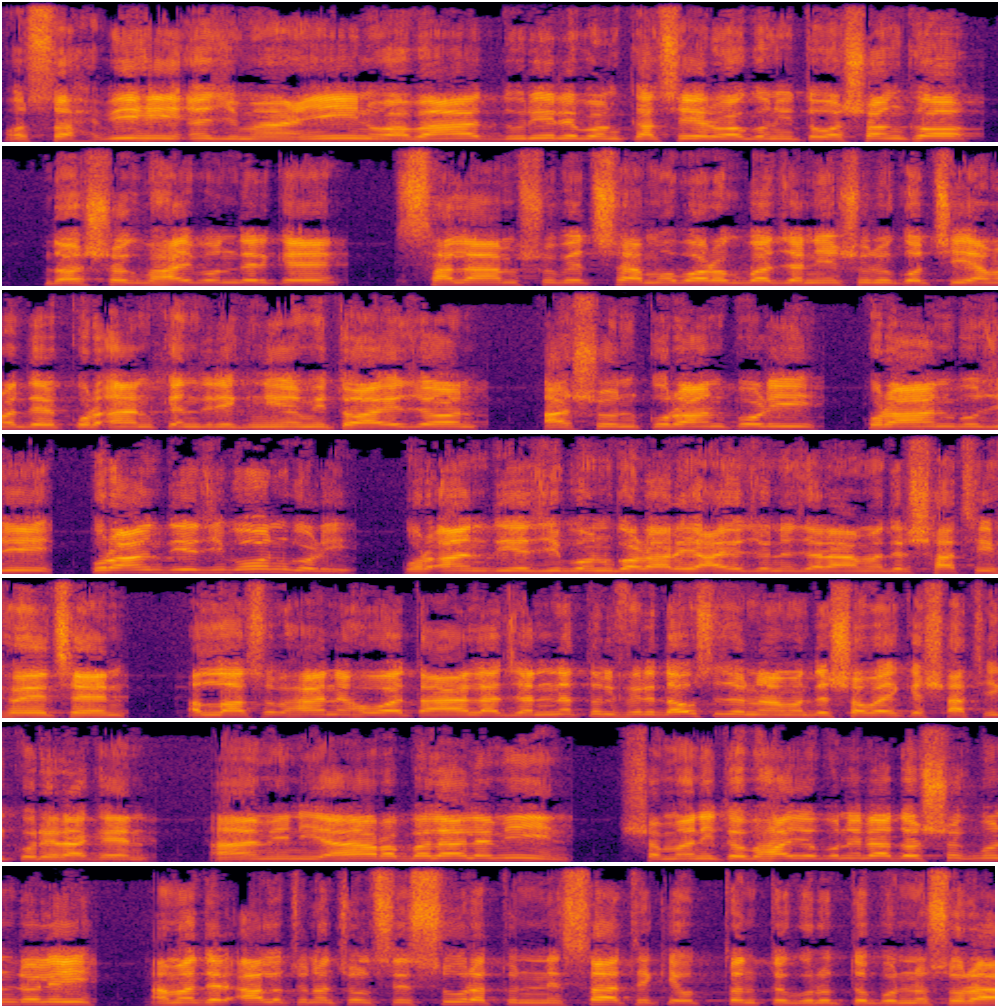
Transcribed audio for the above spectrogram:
وصحبه أجمعين وبعد দূরের এবং কাছের অগণিত অসংখ্য দর্শক ভাই বোনদেরকে সালাম শুভেচ্ছা মোবারকবাদ জানিয়ে শুরু করছি আমাদের কোরআন কেন্দ্রিক নিয়মিত আয়োজন আসুন কোরআন পড়ি কোরআন বুঝি, কোরআন দিয়ে জীবন গড়ি। কোরআন দিয়ে জীবন গড়ার এই আয়োজনে যারা আমাদের সাথী হয়েছেন, আল্লাহ সুবহান হওয়া তাআলা জান্নাতুল ফিরদাউসের জন্য আমাদের সবাইকে সাথী করে রাখেন। আমিন আলামিন। সম্মানিত ভাই বোনেরা, দর্শক মন্ডলী আমাদের আলোচনা চলছে সূরাতুন নিসা থেকে অত্যন্ত গুরুত্বপূর্ণ সূরা।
